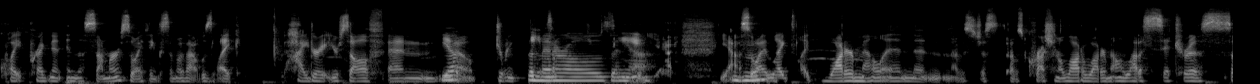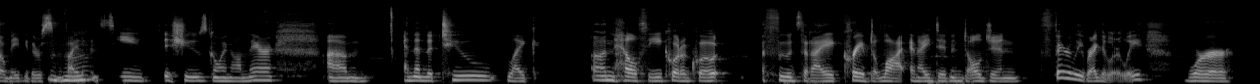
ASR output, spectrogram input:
quite pregnant in the summer, so I think some of that was like hydrate yourself and you yep. know drink the minerals and yeah yeah, yeah. Mm-hmm. so i liked like watermelon and i was just i was crushing a lot of watermelon a lot of citrus so maybe there's some mm-hmm. vitamin c issues going on there um, and then the two like unhealthy quote unquote foods that i craved a lot and i did indulge in fairly regularly were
